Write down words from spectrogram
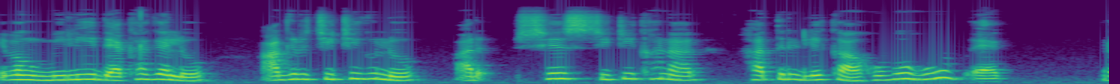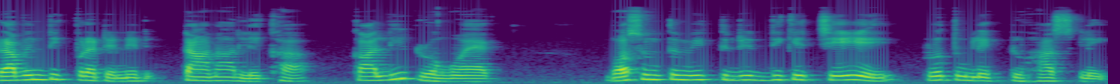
এবং মিলিয়ে দেখা গেল আগের চিঠিগুলো আর শেষ চিঠিখানার হাতের লেখা হুবহুব এক। রাবেন্দিক প্যাটার্নের টানা লেখা, কালির রঙও এক। বসন্ত মিত্রের দিকে চেয়ে প্রতুল একটু হাসলে,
